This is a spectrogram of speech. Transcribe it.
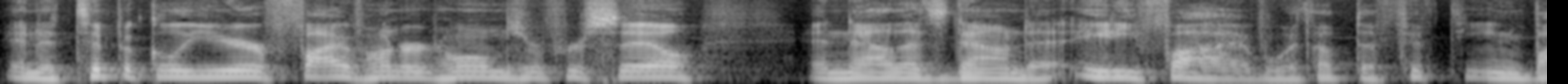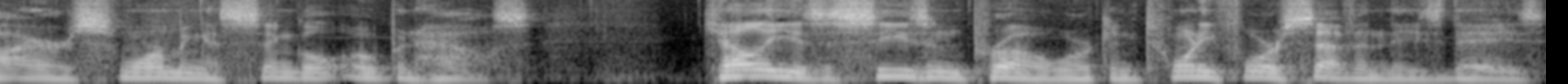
In a typical year, 500 homes are for sale and now that's down to 85 with up to 15 buyers swarming a single open house. Kelly is a seasoned pro working 24 7 these days.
